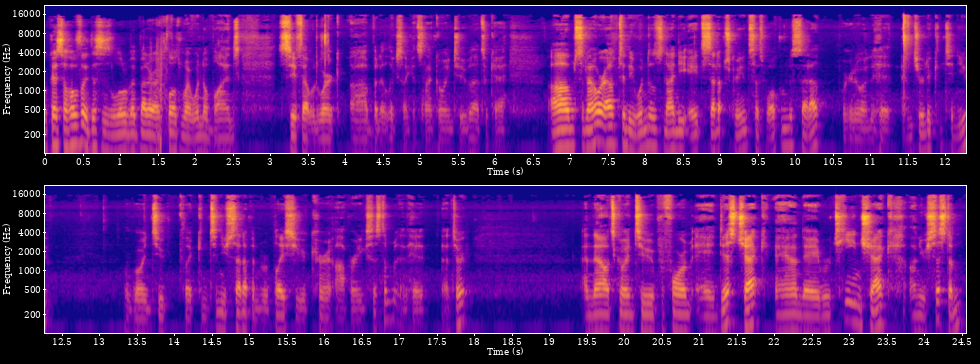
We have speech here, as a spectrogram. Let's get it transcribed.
Okay, so hopefully this is a little bit better. I closed my window blinds see if that would work, uh, but it looks like it's not going to, but that's okay. Um, so now we're up to the Windows 98 setup screen. It says welcome to setup. We're going to hit enter to continue. We're going to click continue setup and replace your current operating system and hit enter. And now it's going to perform a disk check and a routine check on your system.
